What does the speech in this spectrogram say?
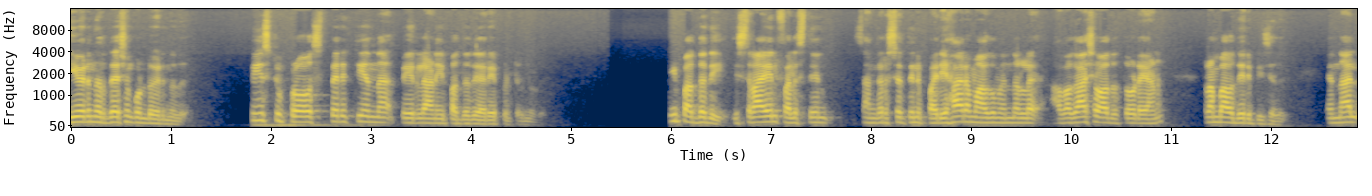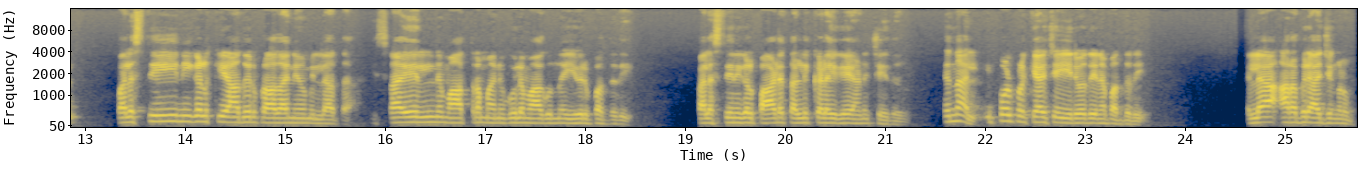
ഈ ഒരു നിർദ്ദേശം കൊണ്ടുവരുന്നത്. പീസ് ടു പ്രോസ്പെരിറ്റി എന്ന പേരിലാണ് ഈ പദ്ധതി അറിയപ്പെട്ടിരുന്നത്. ഈ പദ്ധതി ഇസ്രായേൽ ഫലസ്തീൻ സംഘർഷത്തിന് പരിഹാരമാകുമെന്നുള്ള അവകാശവാദത്തോടെയാണ് ട്രംപ് അവതരിപ്പിച്ചത്. എന്നാൽ ഫലസ്തീനികൾക്ക് യാതൊരു പ്രാധാന്യവുമില്ലാത്ത ഇസ്രായേലിന് മാത്രം അനുകൂലമാകുന്ന ഈ ഒരു പദ്ധതി ഫലസ്തീനികൾ പാടെ തള്ളിക്കളയുകയാണ് ചെയ്തത്. എന്നാൽ ഇപ്പോൾ പ്രഖ്യാപിച്ച ഈ ഇരുപതിന പദ്ധതി എല്ലാ അറബ് രാജ്യങ്ങളും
